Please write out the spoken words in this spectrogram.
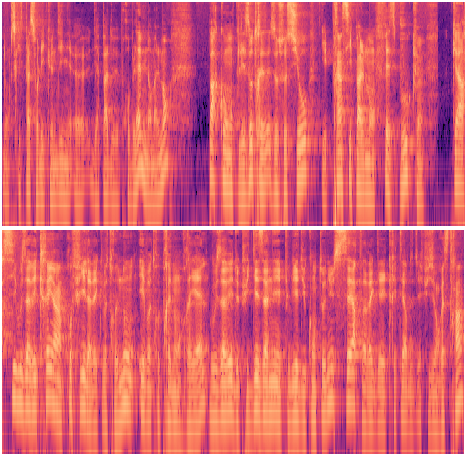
Donc, ce qui se passe sur LinkedIn, euh, il n'y a pas de problème normalement. Par contre, les autres réseaux sociaux, et principalement Facebook, car si vous avez créé un profil avec votre nom et votre prénom réel, vous avez depuis des années publié du contenu, certes avec des critères de diffusion restreints,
